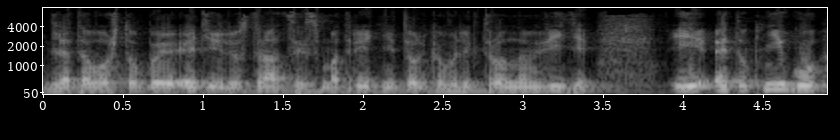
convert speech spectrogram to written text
для того, чтобы эти иллюстрации смотреть не только в электронном виде. И эту книгу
